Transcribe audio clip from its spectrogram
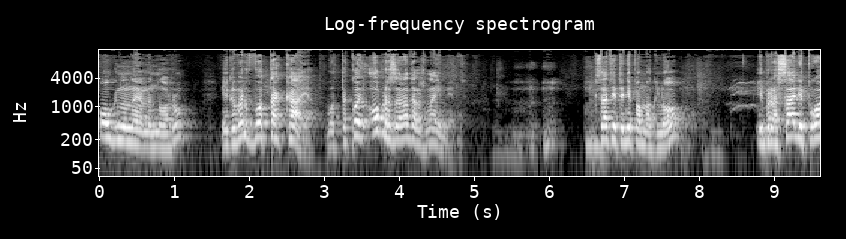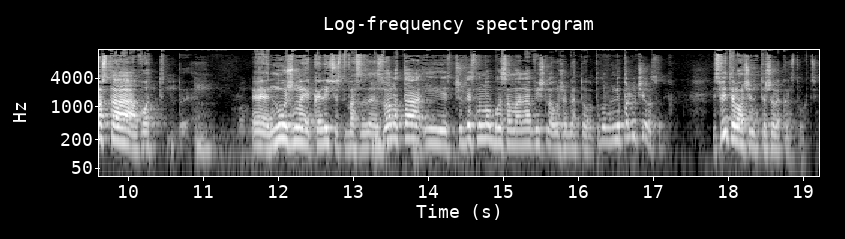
огненную менору и говорят, вот такая, вот такой образ она должна иметь. Кстати, это не помогло. И бросали просто вот э, нужное количество золота, и чудесным образом она вышла уже готова. Потом не получилось. Действительно очень тяжелая конструкция.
